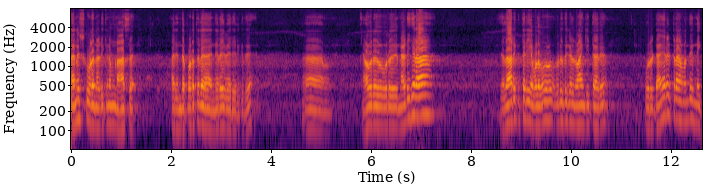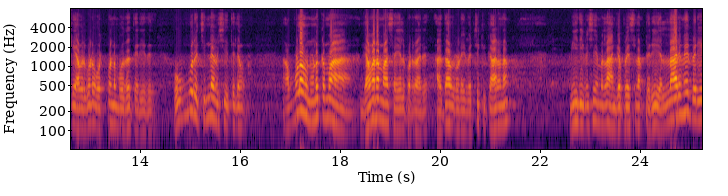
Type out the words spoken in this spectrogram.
தனுஷ் கூட நடிக்கணும்னு ஆசை. அது இந்த படத்தில் நிறைவேறி இருக்குது அவர் ஒரு நடிகராக எல்லாருக்கும் தெரியும் எவ்வளவோ விருதுகள் வாங்கிட்டார். ஒரு டைரக்டராக வந்து இன்றைக்கி அவர் கூட ஒர்க் பண்ணும்போது தான் தெரியுது. ஒவ்வொரு சின்ன விஷயத்திலும் அவ்வளவு நுணுக்கமாக கவனமாக செயல்படுறாரு. அதுதான் அவருடைய வெற்றிக்கு காரணம். மீதி விஷயமெல்லாம் அங்கே பேசலாம். பெரிய எல்லாருமே பெரிய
